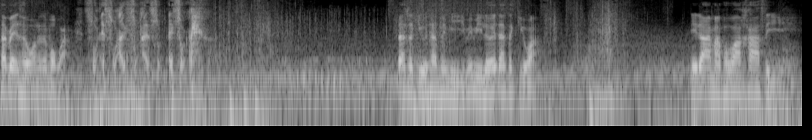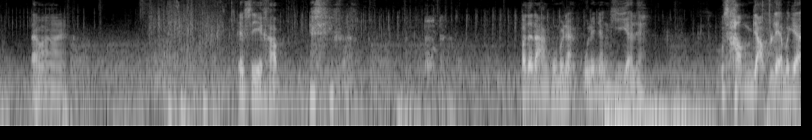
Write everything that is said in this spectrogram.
ถ้าไปเธอว่าก็จะบอกว่า สวยสวยสวยสวยสวยแต่สกิลแทบไม่มีไม่มีเลยแต่สกิลอะ นี่ได้มาเพราะว่าค่าสี่ได้มา FC ครับ FC ครับ ก็จะด่ากูไปเนี่ย กูเล่นยังเฮียเลย กูซ้ำยับเลยเมื่อกี้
